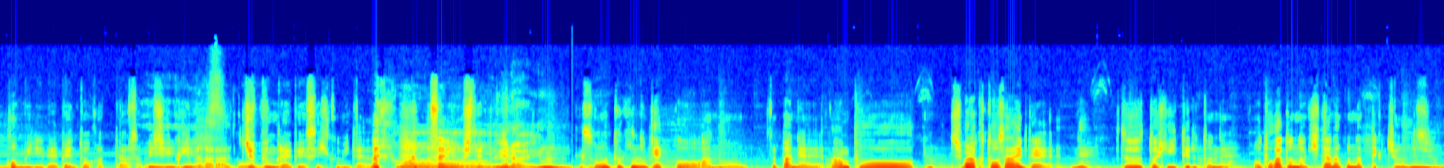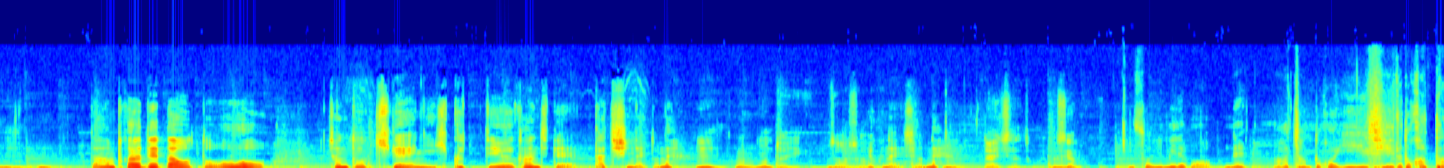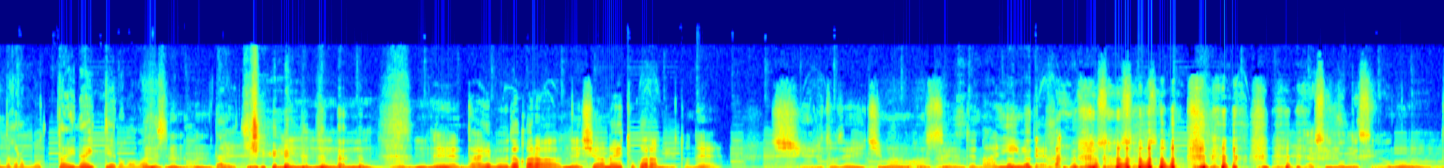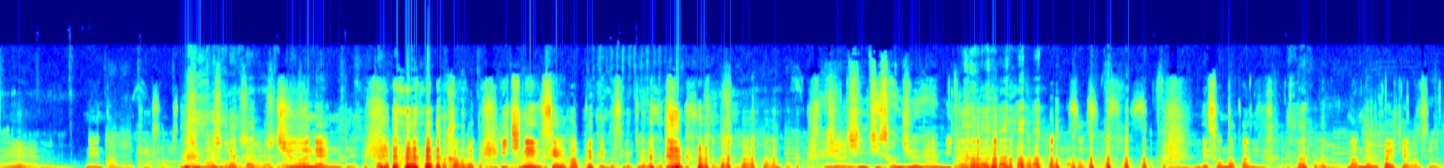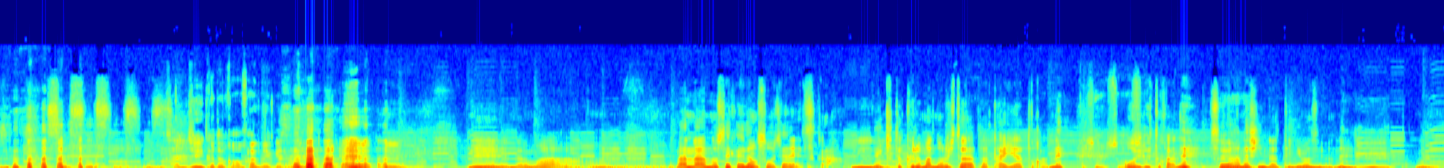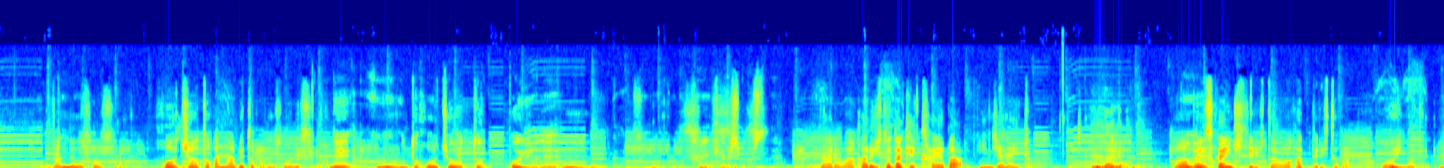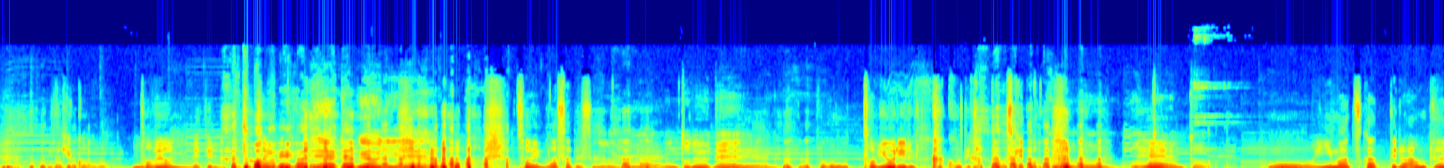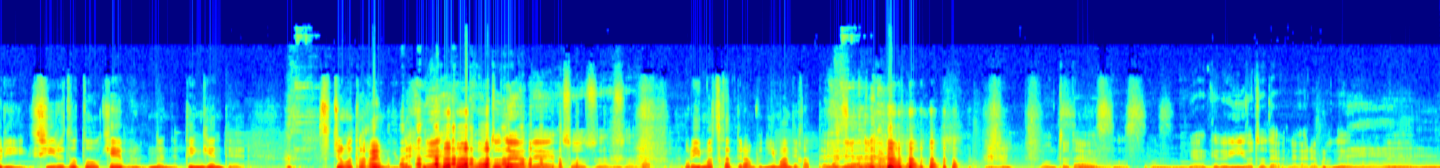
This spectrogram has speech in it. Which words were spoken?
うんコンビニで弁当買って朝飯食いながらへえすごい10分ぐらいベース弾くみたいな朝練をしててね、うん。でその時に結構あのやっぱねアンプをしばらく通さないでねずーっと弾いてるとね音がどんどん汚くなってきちゃうんですよ、でアンプから出た音をちゃんと綺麗に弾くっていう感じでタッチしないとね。うん。うん。本当に。そうそう。良くないですよね、うん。大事だと思いますよ。そういう意味でもねあちゃんとこういいシールド買ったんだからもったいないっていうのが私なんかうんうんうん第一うんうん。うんうんねだいぶだからね知らない人から見るとねシールドで1万8000円って何？みたいな、そうそうそうそう。うん安いもんですよ。うん。ねうん。年間に計算して。そうそうそうそう。10年で。考えて。1年1800円ですよみたいな。そうそう。え10年。1日30円？みたいな、そうそうそうそう、ね、そんな感じですから、ね、うん。何でも書いちゃいますよ。そうそうそうそう。30円かどうかわかんないけどね、ねえでもまあ、うん、まあ何の世界でもそうじゃないですか、うん。ね、きっと車乗る人だったらタイヤとかねオイルとかねそういう話になっていきますよね、うんうん何でもそうですよ。包丁とか鍋とかもそうですよ、うん。ね、本当包丁とっぽいよね、うん。なんかすごくそういう気がしますね。だから分かる人だけ買えばいいんじゃないと、ね まあ、うんベース会に来てる人は分かってる人が多いので、結構うん。飛ぶように売れてる。という、ね飛ぶようにね、そういう噂ですが、うんうん。本当だよね。ね僕も飛び降りる覚悟で買ってますけど。うんうん。本当ね本当。もう今使ってるアンプよりシールドとケーブルなんで電源でそっちの方が高いもんね。ね本当だよね。そうそうそう。俺今使ってるアンプ2万で買ったやつ。本当だよそうそうそう。いやけどいい音だよねあれもね。ね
